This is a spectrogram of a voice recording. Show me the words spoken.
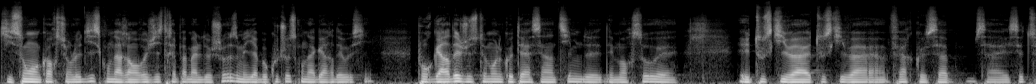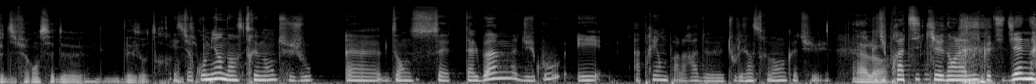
qui sont encore sur le disque. On a réenregistré pas mal de choses, mais il y a beaucoup de choses qu'on a gardées aussi pour garder justement le côté assez intime des morceaux et, et, tout ce qui va tout ce qui va faire que ça ça essaie de se différencier de, des autres. Et sur combien d'instruments tu joues euh, dans cet album du coup et après, on parlera de tous les instruments que tu, tu pratiques dans la vie quotidienne.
